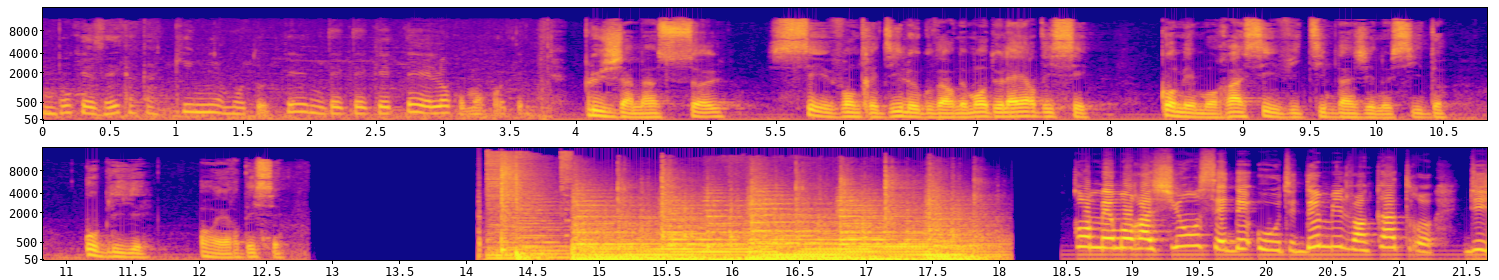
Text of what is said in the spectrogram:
mboka ezali kaka kimia moto te ndeteke te eloko moko te plus jamais seul c'est vendredi le gouvernement de la RDC commémora ces victimes d'un génocide oublié en RDC Commémoration CD août 2024 du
